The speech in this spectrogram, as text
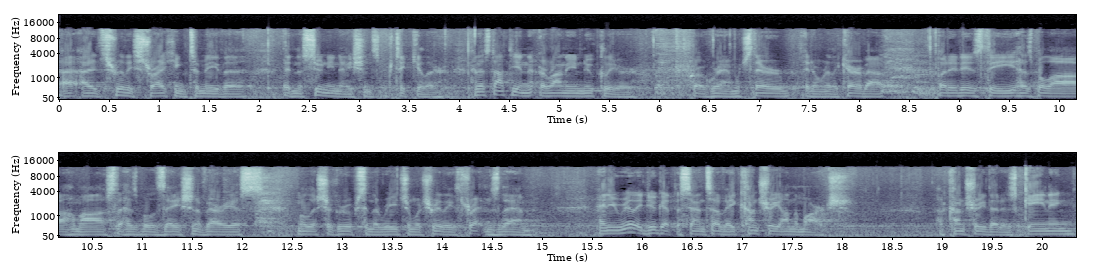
Uh, it's really striking to me the, in the Sunni nations in particular. And it's not the Iranian nuclear program, which they're, they don't really care about, but it is the Hezbollah, Hamas, the Hezbollahization of various militia groups in the region, which really threatens them. And you really do get the sense of a country on the march, a country that is gaining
